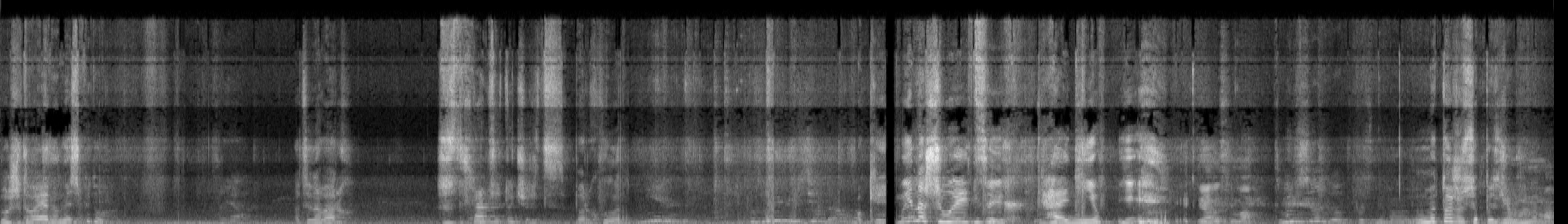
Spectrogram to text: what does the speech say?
Може, давай я на низ піду? А я? А ти наверх? Зустрічаємося тут через пару хвилин. Ні. Окей. Ми знайшли цих генів. І... Я не знімав. Ми все познімали. Ми теж все Нічого вже познімали. нема.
